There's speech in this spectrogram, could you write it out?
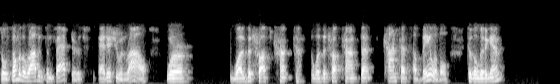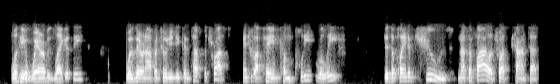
So some of the Robinson factors at issue in Rao were, was the trust contest available to the litigant? Was he aware of his legacy? Was there an opportunity to contest the trust and to obtain complete relief? Did the plaintiff choose not to file a trust contest?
